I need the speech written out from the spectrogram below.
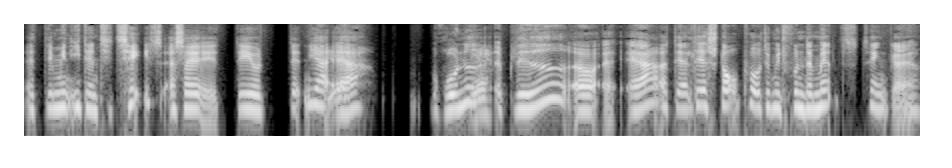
at det er min identitet. Altså, det er jo den, jeg Ja. er. Rundet Ja. er blevet og er, og det er alt det, jeg står på. Det er mit fundament, tænker jeg.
